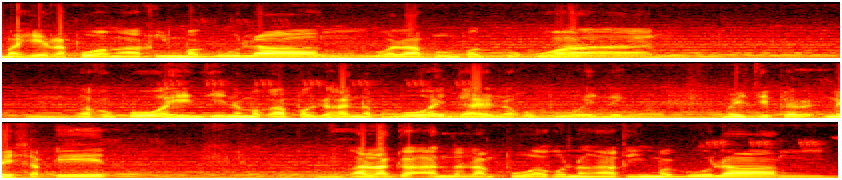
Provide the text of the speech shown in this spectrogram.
Mahirap po ang aking magulang, wala pong pagkukuhaan. Hmm, Ako po ay hindi na makapaghanap buhay dahil ako po ay nag, may, diper, may sakit. Hmm, Alagaan na lang po ako ng aking magulang.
